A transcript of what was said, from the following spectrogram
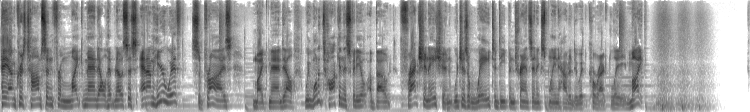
Hey, I'm Chris Thompson from Mike Mandel Hypnosis, and I'm here with, surprise, Mike Mandel. We want to talk in this video about fractionation, which is a way to deepen trance and explain how to do it correctly. Mike.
